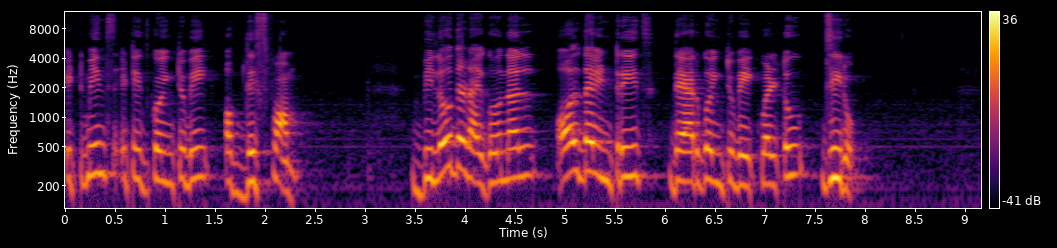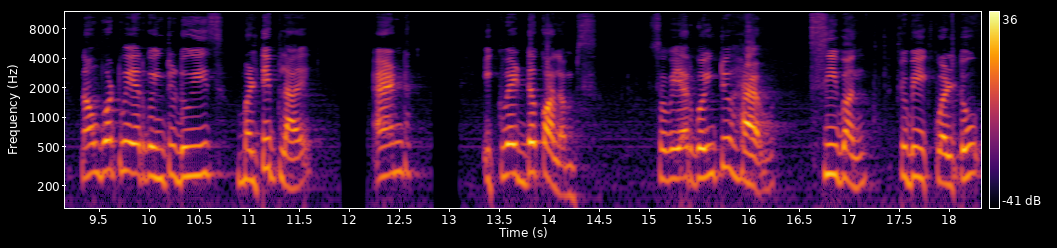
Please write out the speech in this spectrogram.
it means it is going to be of this form. Below the diagonal all the entries they are going to be equal to 0. Now, what we are going to do is multiply and equate the columns. So, we are going to have C 1 to be equal to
